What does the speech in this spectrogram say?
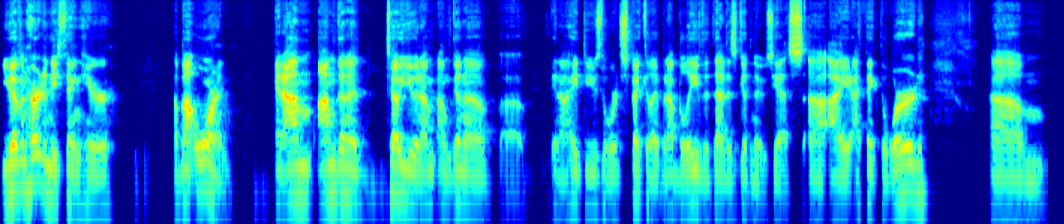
You haven't heard anything here about Warren, and I'm I'm gonna tell you, and I'm I'm gonna. Uh, you know, I hate to use the word speculate, but I believe that that is good news. Yes, uh, I I think the word, um,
